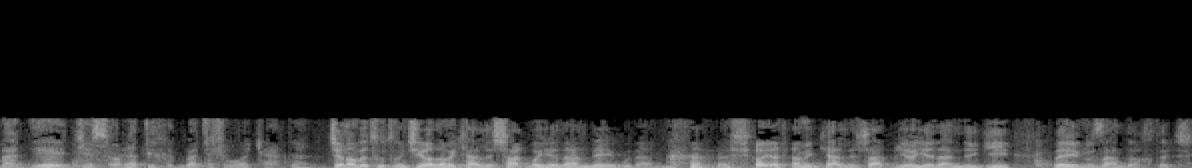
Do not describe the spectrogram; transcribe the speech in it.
بنده جسارتی خدمت شما کردم جناب توتون چی آدم کل شق با یه دنده ای بودن؟ شاید همین کل شقی و یه دندگی به این روز انداختش.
